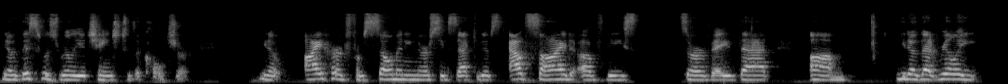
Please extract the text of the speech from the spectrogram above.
you know, this was really a change to the culture. You know, I heard from so many nurse executives outside of the survey that, um, you know, that really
